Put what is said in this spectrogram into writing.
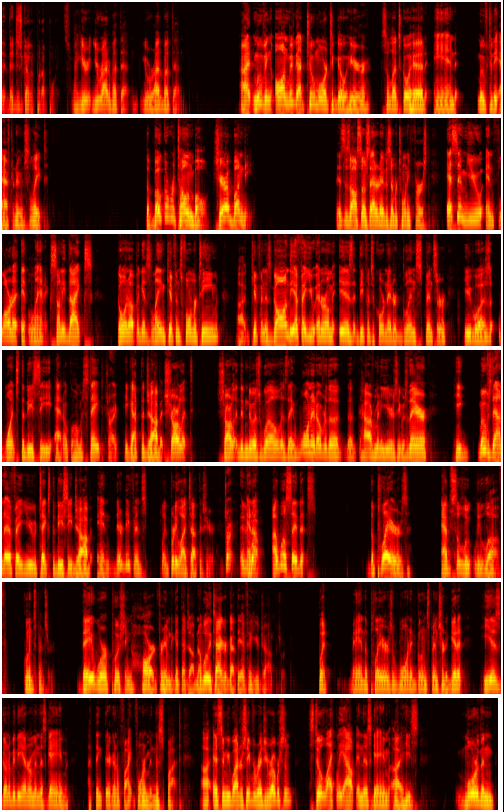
They- They're just going to put up points. Now you're you're right about that. You were right about that. All right, moving on. We've got two more to go here. So let's go ahead and move to the afternoon slate. The Boca Raton Bowl, Cheribundi. This is also Saturday, December 21st. SMU and Florida Atlantic. Sonny Dykes going up against Lane Kiffin's former team. Uh, Kiffin is gone. The FAU interim is defensive coordinator Glenn Spencer. He was once the DC at Oklahoma State. That's right. He got the job at Charlotte. Charlotte didn't do as well as they wanted over the, the however many years he was there. He moves down to FAU, takes the DC job, and their defense played pretty lights out this year. That's right. And well. I, I will say this the players absolutely love Glenn Spencer. They were pushing hard for him to get that job. Now, Willie Taggart got the FAU job. But, man, the players wanted Glenn Spencer to get it. He is going to be the interim in this game. I think they're going to fight for him in this spot. Uh, SMU wide receiver Reggie Roberson, still likely out in this game. Uh, he's more than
